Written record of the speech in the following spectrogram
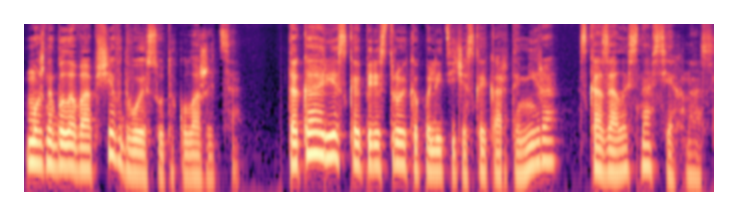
можно было вообще в двое суток уложиться. Такая резкая перестройка политической карты мира сказалась на всех нас.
